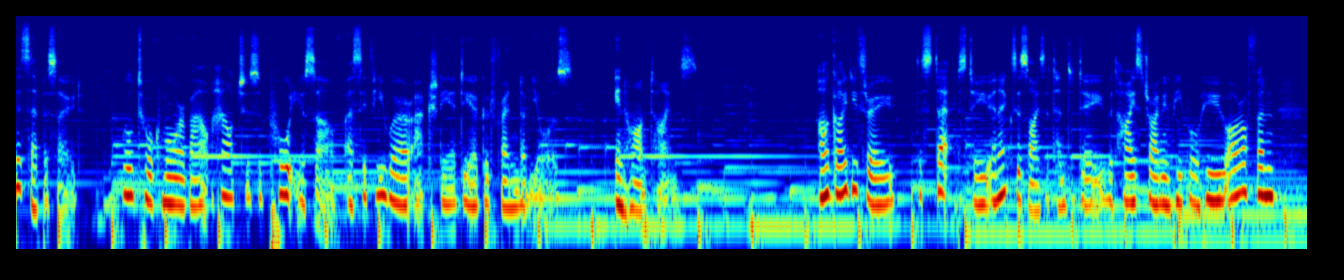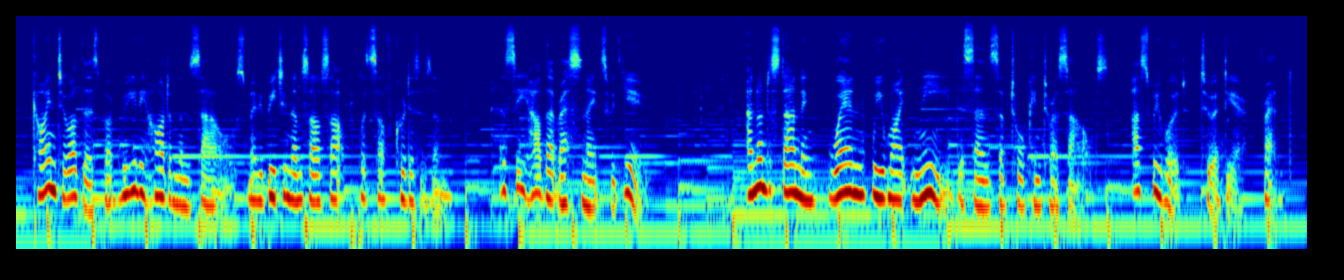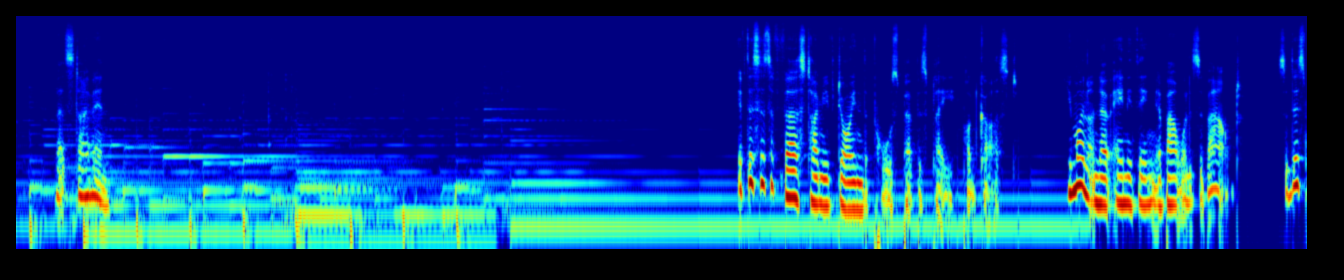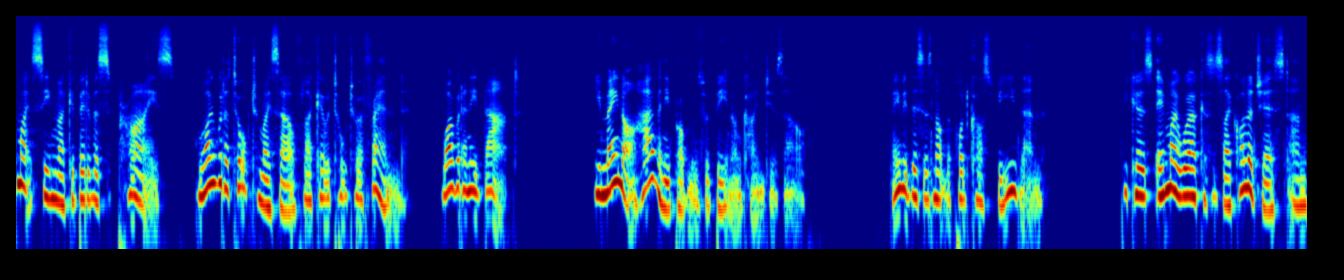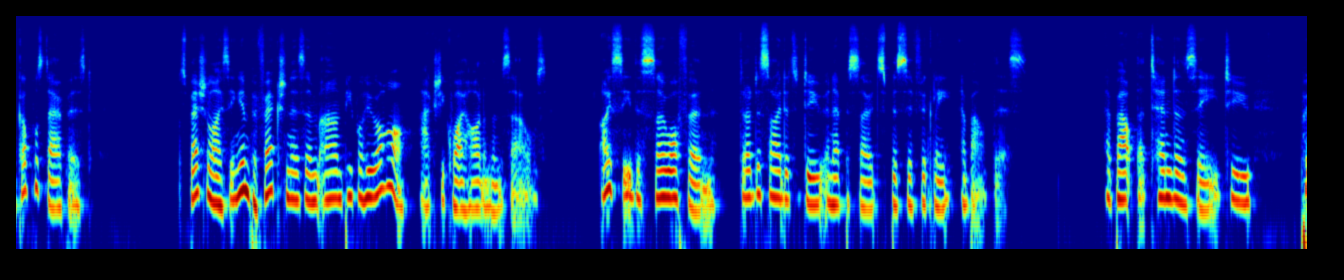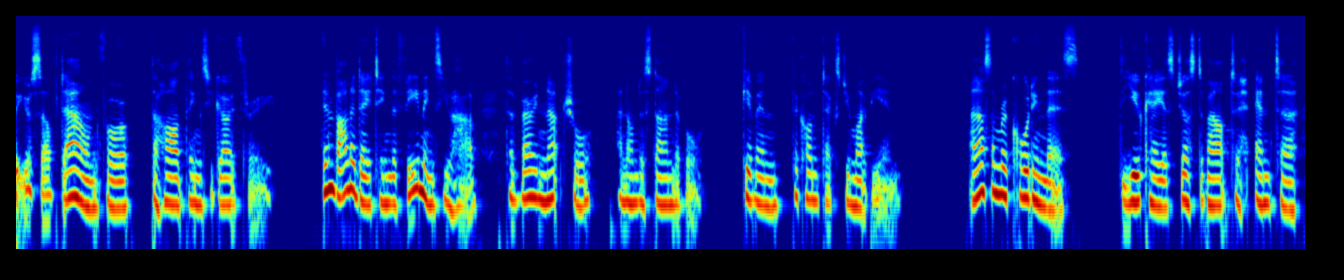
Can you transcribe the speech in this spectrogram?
this episode, we'll talk more about how to support yourself as if you were actually a dear good friend of yours in hard times. I'll guide you through the steps to an exercise I tend to do with high striving people who are often kind to others but really hard on themselves, maybe beating themselves up with self criticism, and see how that resonates with you. And understanding when we might need the sense of talking to ourselves as we would to a dear friend. Let's dive in. If this is the first time you've joined the Pause Purpose Play podcast, you might not know anything about what it's about. So this might seem like a bit of a surprise. Why would I talk to myself like I would talk to a friend? Why would I need that? You may not have any problems with being unkind to yourself. Maybe this is not the podcast for you then. Because in my work as a psychologist and couples therapist, specializing in perfectionism and people who are actually quite hard on themselves, I see this so often that I decided to do an episode specifically about this. About that tendency to put yourself down for the hard things you go through, invalidating the feelings you have that are very natural and understandable, given the context you might be in. And as I'm recording this, the UK is just about to enter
